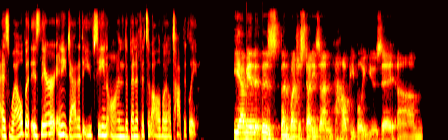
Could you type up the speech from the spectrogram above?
as well. But is there any data that you've seen on the benefits of olive oil topically? Yeah, I mean, there's been a bunch of studies on how people use it. Um,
